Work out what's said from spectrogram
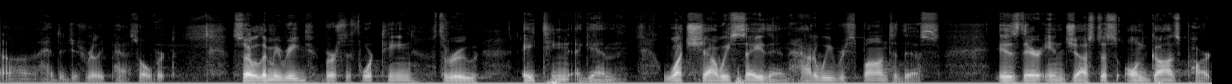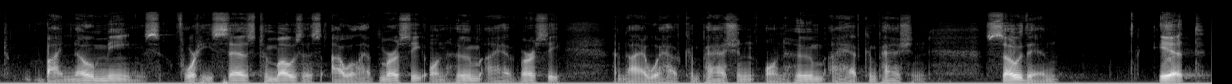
Uh, had to just really pass over it. So let me read verses 14 through 18 again. What shall we say then? How do we respond to this? Is there injustice on God's part? By no means. For he says to Moses, I will have mercy on whom I have mercy, and I will have compassion on whom I have compassion. So then, it,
